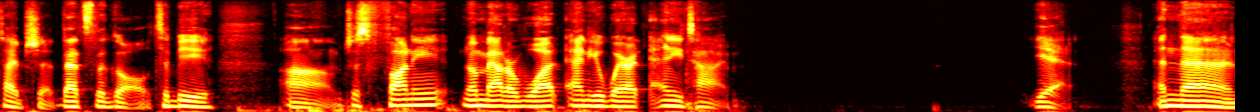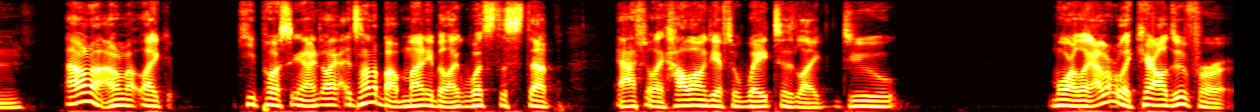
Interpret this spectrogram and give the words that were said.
type shit. That's the goal to be um, just funny no matter what, anywhere at any time. Yeah, and then I don't know. I don't know. Like keep posting. Like it's not about money, but like what's the step after? Like how long do you have to wait to like do more? Like I don't really care. I'll do for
